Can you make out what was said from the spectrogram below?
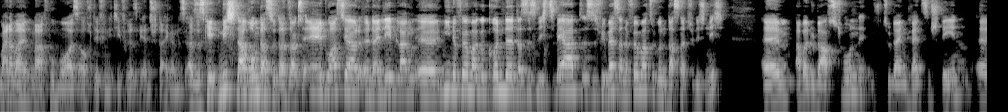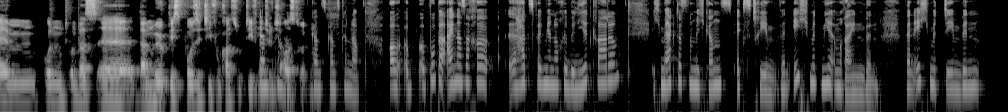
meiner Meinung nach Humor ist auch definitiv Resilienz steigern. Also es geht nicht darum, dass du dann sagst, ey, du hast ja äh, dein Leben lang äh, nie eine Firma gegründet, das ist nichts wert, es ist viel besser, eine Firma zu gründen. Das natürlich nicht. Ähm, aber du darfst schon zu deinen Grenzen stehen ähm, und, und das äh, dann möglichst positiv und konstruktiv ganz natürlich genau, ausdrücken. Ganz, ganz genau. Obwohl bei einer Sache äh, hat es bei mir noch rebelliert gerade. Ich merke das nämlich ganz extrem. Wenn ich mit mir im Reinen bin, wenn ich mit dem bin,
